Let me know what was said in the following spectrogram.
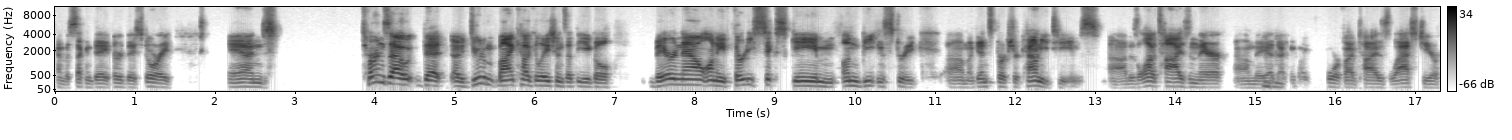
kind of a second day, third day story. And turns out that uh, due to my calculations at the Eagle, they're now on a 36 game unbeaten streak um, against Berkshire County teams. Uh, there's a lot of ties in there. Um, they mm-hmm. had, I think, like four or five ties last year,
